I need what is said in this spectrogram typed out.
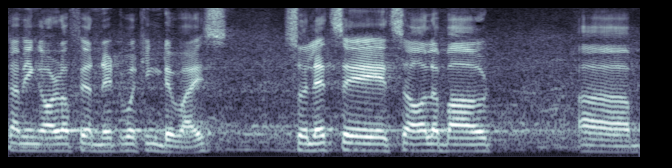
coming out of your networking device. So let's say it's all about um,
